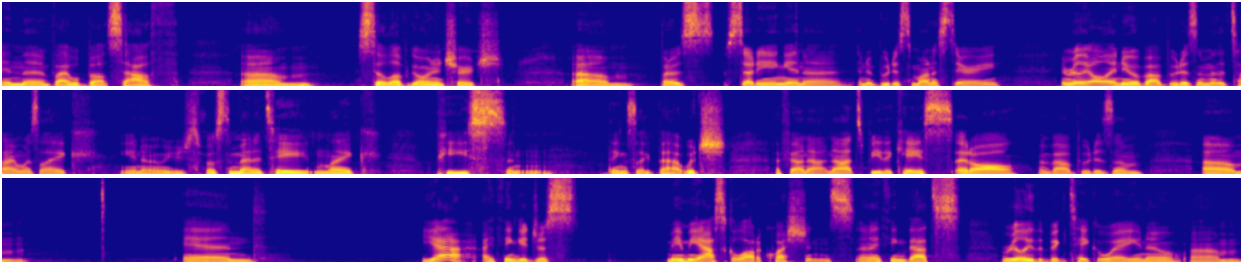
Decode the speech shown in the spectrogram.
in the Bible Belt South, um, still love going to church. Um, but I was studying in a in a Buddhist monastery, and really all I knew about Buddhism at the time was like, you know, you're supposed to meditate and like peace and things like that, which I found out not to be the case at all about Buddhism. Um, and yeah, I think it just made me ask a lot of questions, and I think that's really the big takeaway. You know, um,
